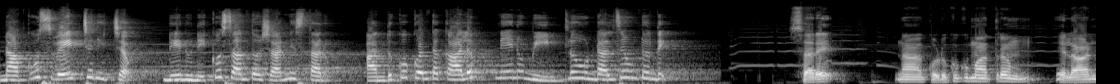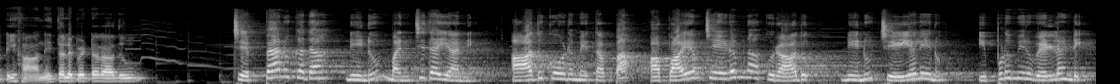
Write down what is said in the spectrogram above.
నాకు స్వేచ్ఛనిచ్చావు. నేను నీకు సంతోషాన్ని ఇస్తాను అందుకు కొంతకాలం నేను మీ ఇంట్లో ఉండాల్సి ఉంటుంది. సరే నా కొడుకుకు మాత్రం ఎలాంటి హాని తలపెట్టరాదు. చెప్పాను కదా నేను మంచి దయ్యాన్ని. ఆదుకోవడమే తప్ప అపాయం చేయడం నాకు రాదు. నేను చేయలేను. ఇప్పుడు మీరు వెళ్ళండి.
